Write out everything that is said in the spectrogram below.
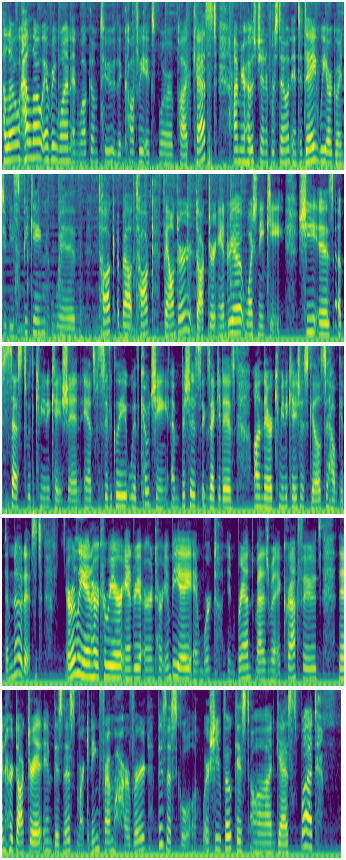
Hello, hello, everyone, and welcome to the Coffee Explorer podcast. I'm your host, Jennifer Stone, and today we are going to be speaking with Talk About Talk founder, Dr. Andrea Wojnicki. She is obsessed with communication and specifically with coaching ambitious executives on their communication skills to help get them noticed. Early in her career, Andrea earned her MBA and worked in brand management at Kraft Foods, then her doctorate in business marketing from Harvard Business School, where she focused on guess what?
